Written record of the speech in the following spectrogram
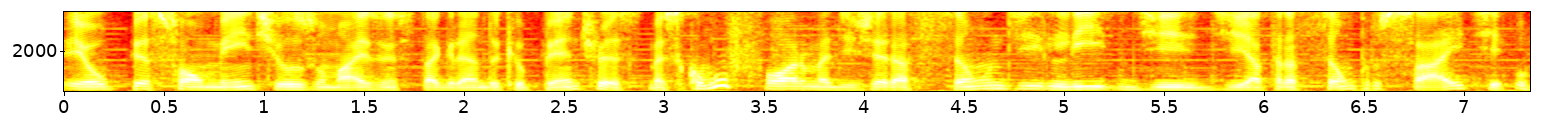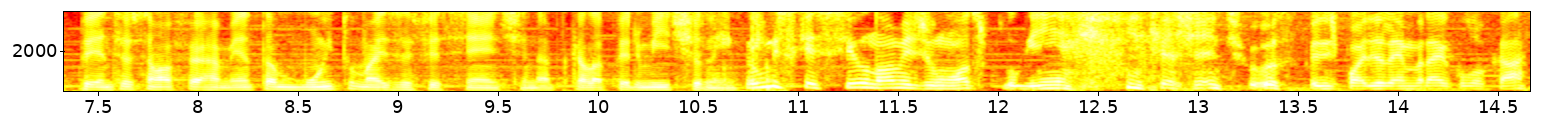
Eu, pessoalmente, uso mais o Instagram do que o Pinterest, mas como forma de geração de lead, de, de atração para o site, o Pinterest é uma ferramenta muito mais eficiente, né? Porque ela permite link. Eu me esqueci o nome de um outro plugin aqui que a gente usa, que a gente pode lembrar e colocar.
